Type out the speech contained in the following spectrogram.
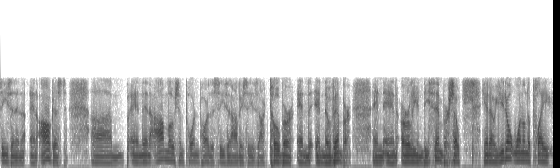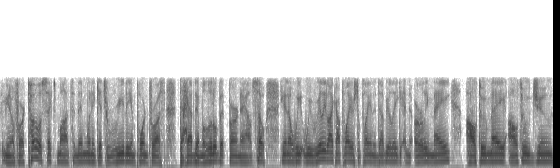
season in in August. Um, and then our most important part of the season, obviously, is October and in November, and and early in December. So, you know, you don't want them to play, you know, for a total of six months, and then when it gets really important for us to have them a little bit burned out. So, you know, we we really like our players to play in the W League in early May, all through May, all through June,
